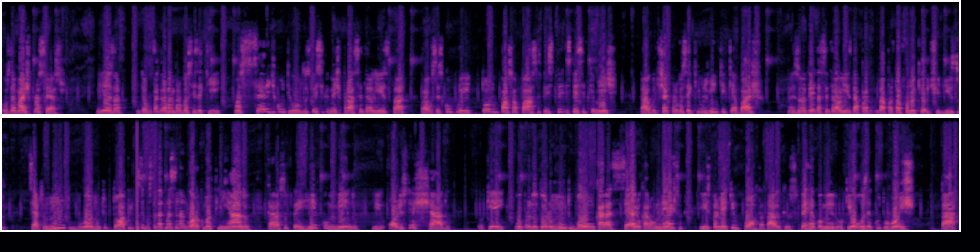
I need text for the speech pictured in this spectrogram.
os demais processos. Beleza? Então vou estar gravando para vocês aqui uma série de conteúdos especificamente para a tá? Para vocês concluir todo o passo a passo espe especificamente, tá? vou deixar para você aqui o link aqui abaixo, mais uma vez da Centralize, da, da plataforma que eu utilizo, certo? Muito boa, muito top. Se você está começando agora como afiliado, cara, super recomendo e olhos fechados ok? É um produtor muito bom, um cara sério, um cara honesto, e isso para mim é que importa, tá? O que eu super recomendo, o que eu executo hoje, tá?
